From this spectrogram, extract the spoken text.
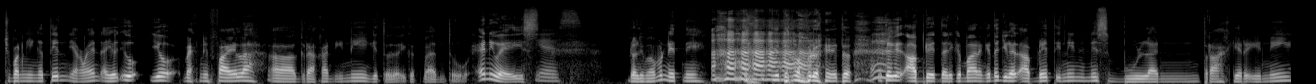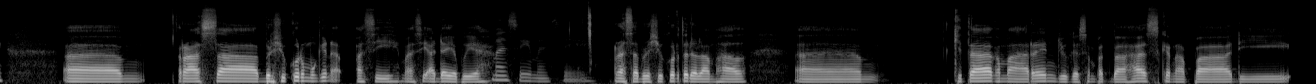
cuman ngingetin yang lain ayo yuk yuk magnify lah uh, gerakan ini gitu ikut bantu. Anyways Yes. udah lima menit nih. Kita ngobrol itu. Itu update dari kemarin. Kita juga update ini ini sebulan terakhir ini em, rasa bersyukur mungkin masih masih ada ya bu ya? Masih, masih. rasa bersyukur tuh dalam hal em, kita kemarin juga sempat bahas kenapa di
